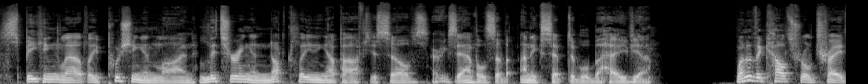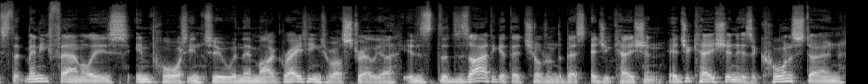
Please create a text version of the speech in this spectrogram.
speaking loudly, pushing in line, littering, and not cleaning up after yourselves are examples of unacceptable behaviour. One of the cultural traits that many families import into when they're migrating to Australia is the desire to get their children the best education. Education is a cornerstone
